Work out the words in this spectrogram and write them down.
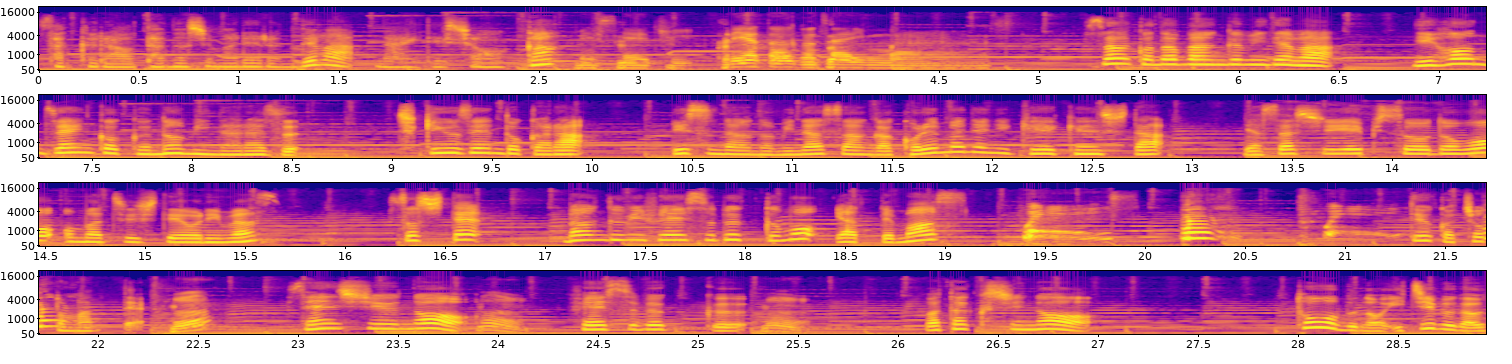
桜を楽しまれるんではないでしょうか。メッセージありがとうございまさあこの番組では日本全国のみならず地球全土からリスナーの皆さんがこれまでに経験した優しいエピソードをお待ちしております。そして番組 Facebook もやってます。す。フェイスっていうかちょっと待って。先週の Facebook うん私の頭部の一部が映っ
